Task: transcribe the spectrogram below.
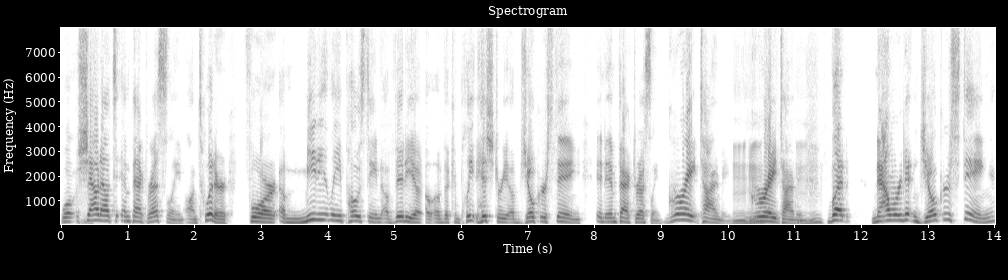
Well, shout out to Impact Wrestling on Twitter for immediately posting a video of the complete history of Joker Sting in Impact Wrestling. Great timing. Mhm. Great timing. Mhm. But now we're getting Joker Sting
